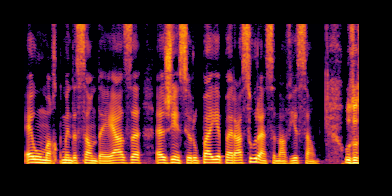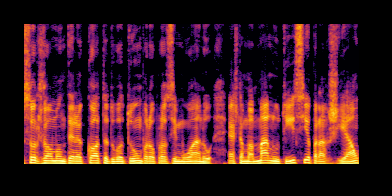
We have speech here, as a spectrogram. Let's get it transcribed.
É uma recomendação da EASA, a Agência Europeia para a Segurança na Aviação. Os Açores vão manter a cota do atum para o próximo ano. Esta é uma má notícia para a região,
